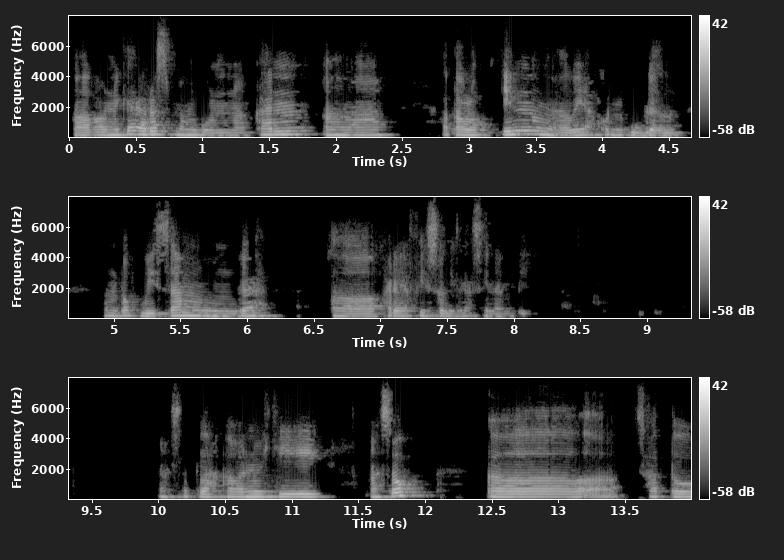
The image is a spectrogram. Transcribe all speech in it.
Komunike harus menggunakan atau login melalui akun Google untuk bisa mengunggah karya visualisasi nanti. Nah, setelah kawan wiki masuk ke satu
